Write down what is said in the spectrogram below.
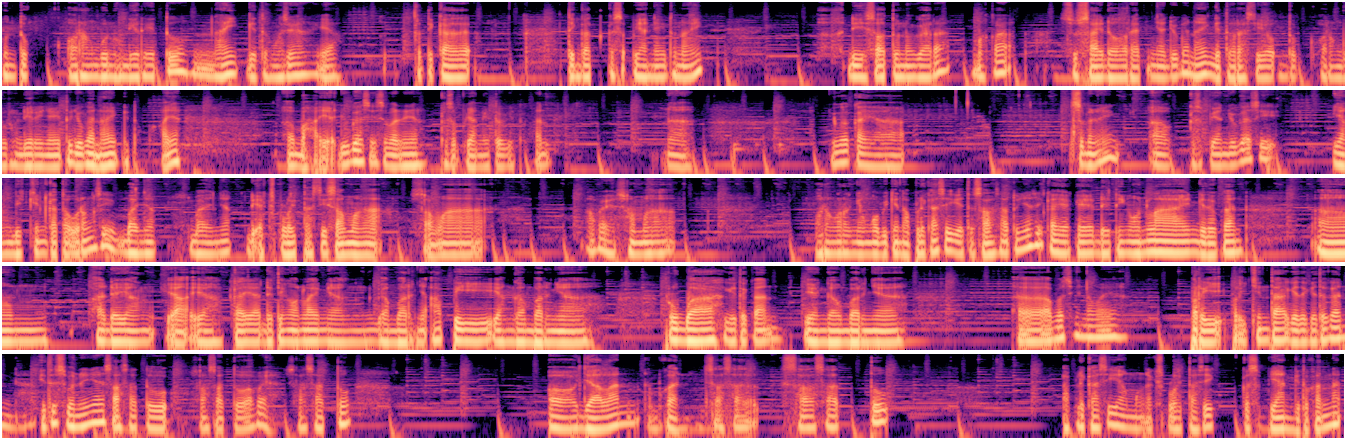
untuk orang bunuh diri itu naik gitu. Maksudnya ya ketika tingkat kesepiannya itu naik di suatu negara maka suicidal rate-nya juga naik gitu rasio untuk orang bunuh dirinya itu juga naik gitu. Makanya eh, bahaya juga sih sebenarnya kesepian itu gitu kan. Nah juga kayak sebenarnya uh, kesepian juga sih yang bikin kata orang sih banyak banyak dieksploitasi sama sama apa ya sama orang-orang yang mau bikin aplikasi gitu. Salah satunya sih kayak kayak dating online gitu kan. Um, ada yang ya ya kayak dating online yang gambarnya api yang gambarnya rubah gitu kan. Yang gambarnya uh, apa sih namanya? Peri peri cinta gitu gitu kan. Itu sebenarnya salah satu salah satu apa ya? Salah satu uh, jalan bukan salah, salah satu aplikasi yang mengeksploitasi kesepian gitu karena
